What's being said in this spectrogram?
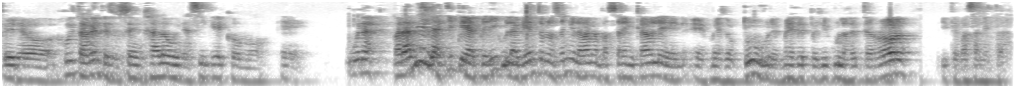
pero justamente sucede en Halloween, así que es como... eh, una, para mí es la típica película que dentro de unos años la van a pasar en cable en mes de octubre, mes de películas de terror, y te pasan esta.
